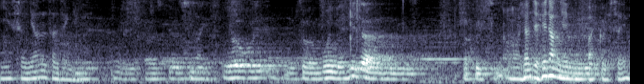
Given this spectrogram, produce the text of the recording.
이승현 선생님. 우리 아주 열심히 여기 그 모임의 회장을 맡고 있습니다. 어, 현재 회장님 맡고 있어요.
